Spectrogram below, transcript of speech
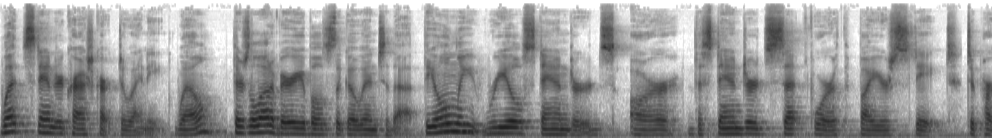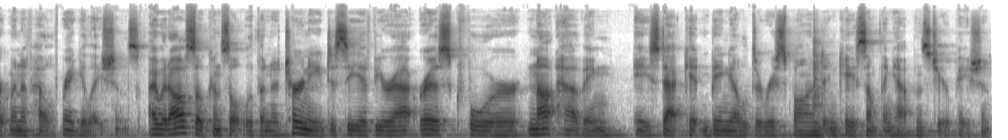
What standard crash cart do I need? Well, there's a lot of variables that go into that. The only real standards are the standards set forth by your state Department of Health regulations. I would also consult with an attorney to see if you're at risk for not having a stat kit and being able to respond in case something happens to your patient.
